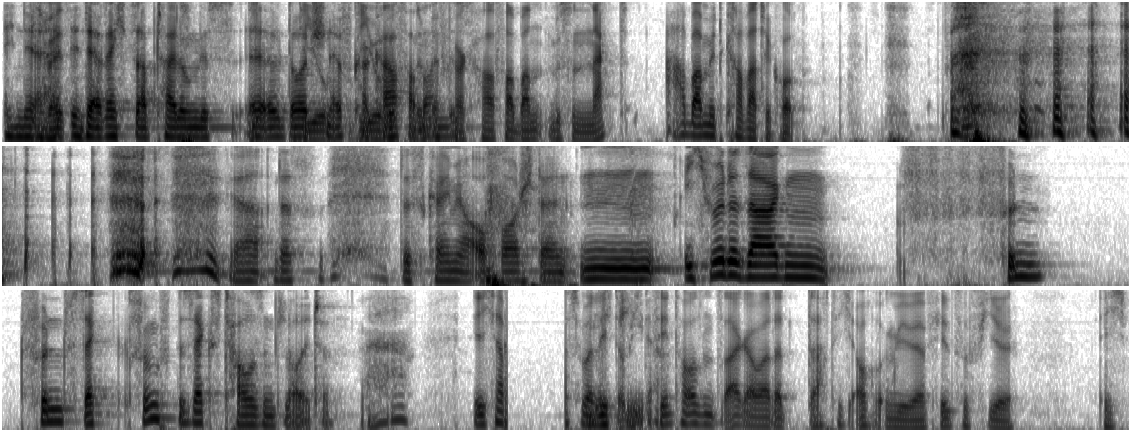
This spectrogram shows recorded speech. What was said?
in der, weiß in der Rechtsabteilung des äh, deutschen die, Die FKK-Verbandes. FKK-Verband müssen nackt, aber mit Krawatte kommen. Ja, das, das kann ich mir auch vorstellen. Mm, Ich würde sagen, fünf, fünf, sech, fünf bis 6.000 Leute. Ich habe das überlegt, ob ich Mitglieder. 10.000 sage, aber da dachte ich auch irgendwie, wäre viel zu viel. Ich.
